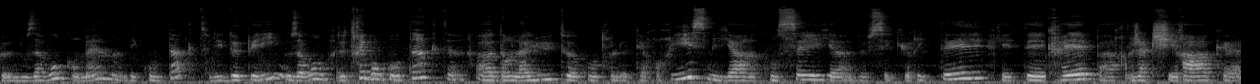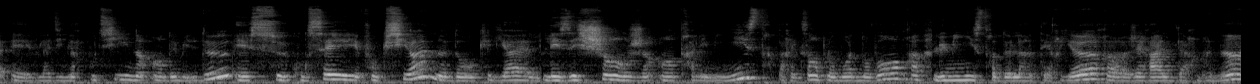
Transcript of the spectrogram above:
que nous avons quand même des contacts, les deux pays, nous avons de très bons contacts euh, dans la lutte contre le terrorisme. Il y a un conseil de sécurité qui a été créé par Jacques Chirac et Vladimir Poutine en 2002. Et ce conseil fonctionne, donc il y a les échanges entre les ministres. Par exemple, au mois de novembre, le ministre de l'Intérieur, Gérald Darmanin,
